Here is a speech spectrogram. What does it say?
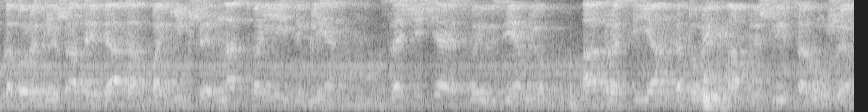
в которых лежат ребята, погибшие на своей земле, защищая свою землю от россиян, которые к нам пришли с оружием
